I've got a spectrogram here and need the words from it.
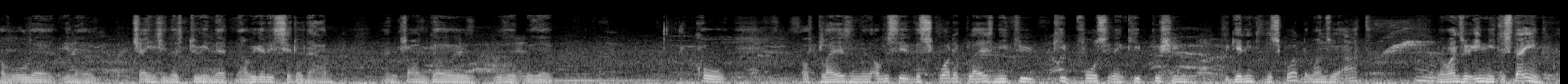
of all the you know changing this, doing that. Now we got to settle down and try and go with a, with a, a core of players, and then obviously the squad of players need to keep forcing and keep pushing to get into the squad. The ones who are out, the ones who are in need to stay in.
